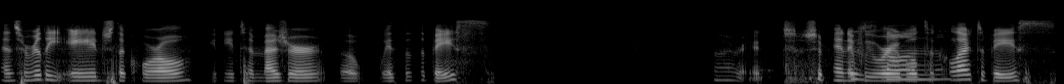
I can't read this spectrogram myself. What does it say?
And to really age the coral, you need to measure the width of the base. All right. Ship And if we were able to collect a base,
